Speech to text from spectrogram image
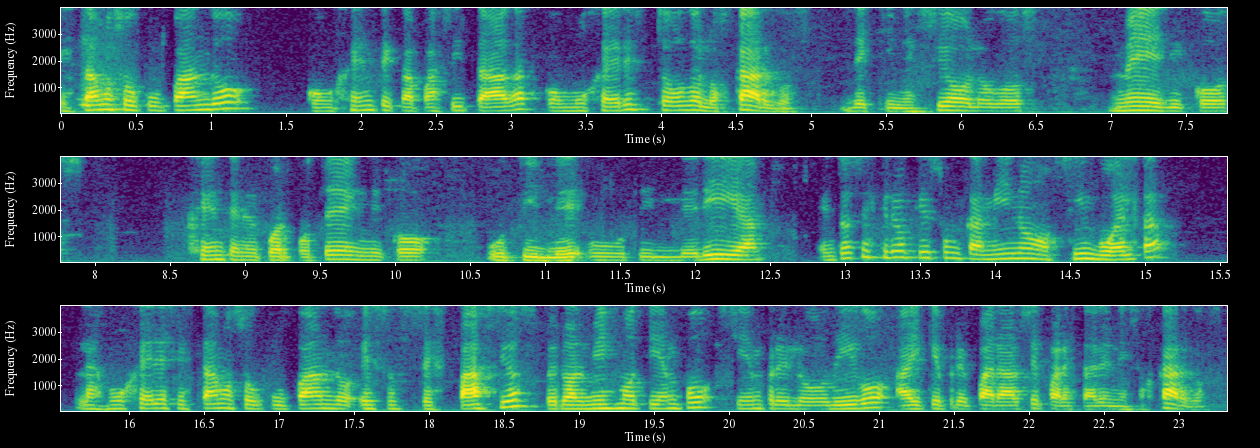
estamos ocupando con gente capacitada, con mujeres, todos los cargos de kinesiólogos, médicos, gente en el cuerpo técnico, utilería. Entonces creo que es un camino sin vuelta. Las mujeres estamos ocupando esos espacios, pero al mismo tiempo, siempre lo digo, hay que prepararse para estar en esos cargos.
